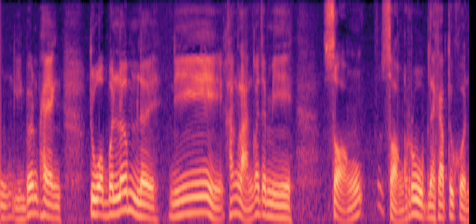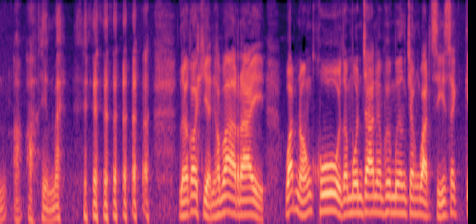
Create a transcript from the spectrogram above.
อุ๋งอิงเบิ้ลแพงตัวเบลเริ่มเลย นี่ข้างหลังก็จะมีสองสองรูปนะครับทุกคนอะอะเห็นไหม แล้วก็เขียนคำว่าอะไร วัดหนองคูตำบลจานอำเภอเมืองจังหวัดศรีสะเก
